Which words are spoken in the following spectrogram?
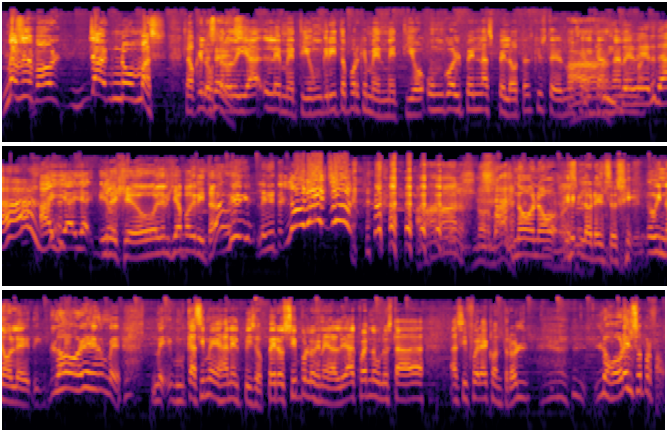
me haces el favor, ya no más. Claro que el Ese otro es. día le metí un grito porque me metió un golpe en las pelotas que ustedes no se Ah. Uy, alcanzan de a imaginar. verdad. Ay, ay, ay. ¿Y Yo- le quedó energía para gritar? Le grité, ¡Lorenzo! Ah, normal. No, no, eh. Lorenzo, sí. Uy, no, le Lorenzo, me- me- casi me deja en el piso. Pero sí, por lo general, ya cuando uno está así fuera de control. Lorenzo, por favor.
